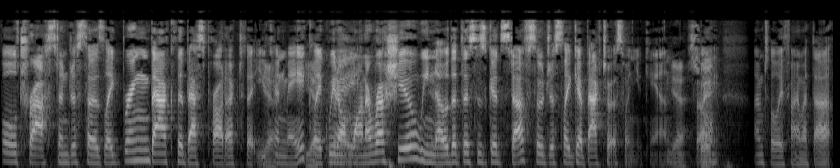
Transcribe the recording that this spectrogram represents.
full trust and just says like bring back the best product that you Yeah. can make. Yeah. Like we Right. don't want to rush you. We know that this is good stuff, so just like get back to us when you can. Yeah, so sweet. I'm totally fine with that.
